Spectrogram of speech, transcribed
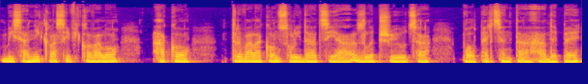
by sa neklasifikovalo ako trvalá konsolidácia zlepšujúca 0,5% HDP,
